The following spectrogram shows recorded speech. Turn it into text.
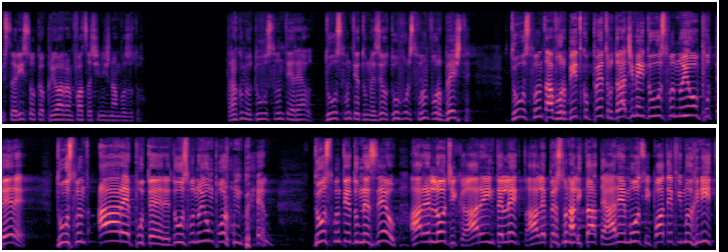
săris o căprioară în față și nici n-am văzut-o. Dragul meu, Duhul Sfânt e real. Duhul Sfânt e Dumnezeu. Duhul Sfânt vorbește. Duhul Sfânt a vorbit cu Petru. Dragii mei, Duhul Sfânt nu e o putere. Duhul Sfânt are putere, Duhul Sfânt nu e un porumbel. Duhul Sfânt e Dumnezeu, are logică, are intelect, are personalitate, are emoții, poate fi mâhnit.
